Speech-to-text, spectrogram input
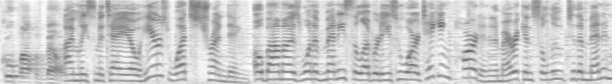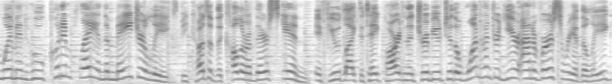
Cool Papa Bell. I'm Lisa Mateo. Here's what's trending. Obama is one of many celebrities who are taking part in an American salute to the men and women who couldn't play in the major leagues because of the color of their skin. If you'd like to take part in the tribute to the 100 year anniversary of the league,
